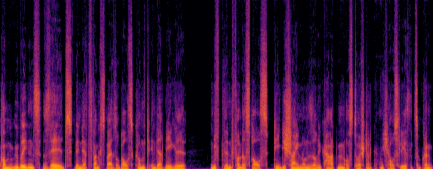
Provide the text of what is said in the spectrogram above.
kommen übrigens selbst, wenn der zwangsweise rauskommt, in der Regel nicht Sinnvolles raus. Die, die scheinen unsere Karten aus Deutschland nicht auslesen zu können.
